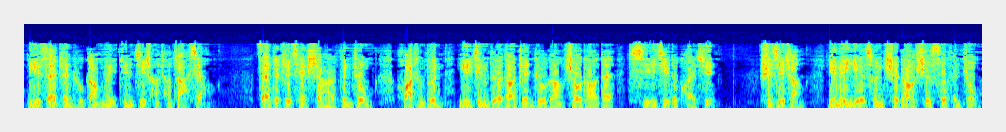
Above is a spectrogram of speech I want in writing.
已在珍珠港美军机场上炸响。在这之前十二分钟，华盛顿已经得到珍珠港收到的袭击的快讯。实际上，因为野村迟到十四分钟，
